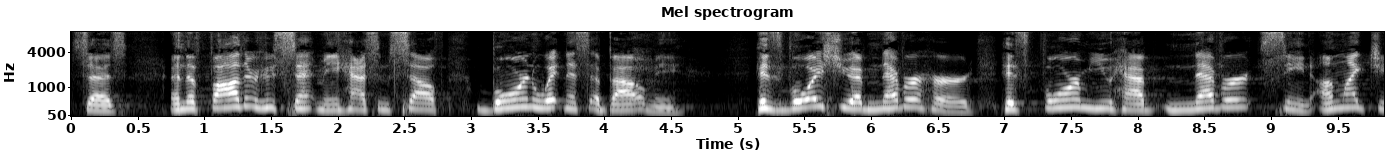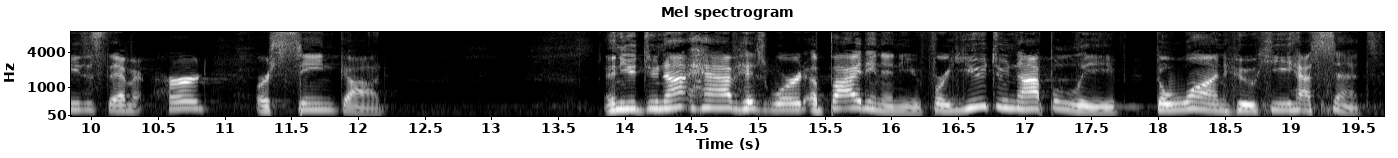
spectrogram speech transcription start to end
says, And the Father who sent me has himself borne witness about me. His voice you have never heard, his form you have never seen. Unlike Jesus, they haven't heard or seen God. And you do not have his word abiding in you, for you do not believe the one who he has sent.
